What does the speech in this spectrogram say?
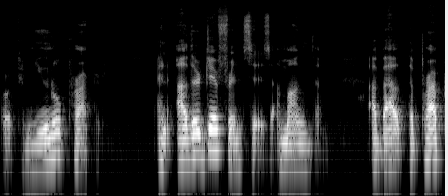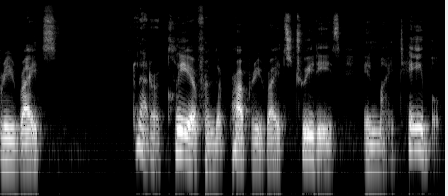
or communal property, and other differences among them about the property rights that are clear from the property rights treaties in my table,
